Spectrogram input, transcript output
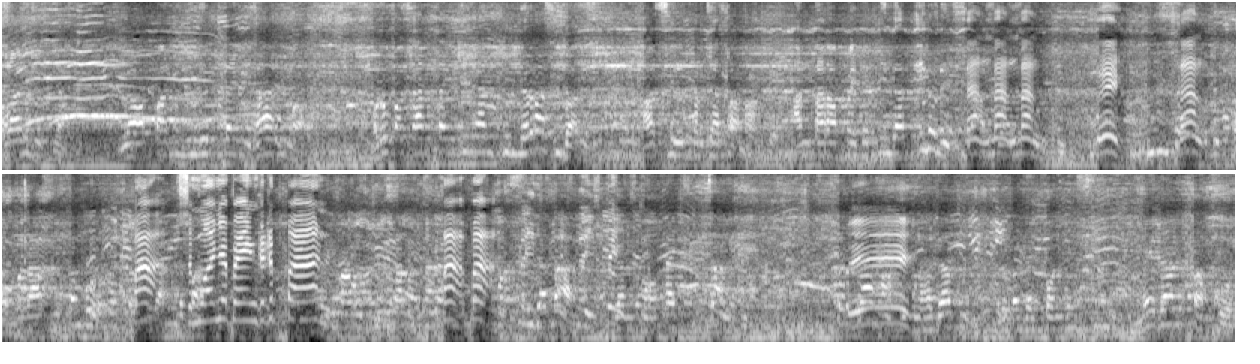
Selanjutnya, 8 unit tank Harimau merupakan tankingan generasi baru hasil kerjasama antara PT Pindad Indonesia Bang, bang, bang. Weh, bang. Operasi Tempur Pak, semuanya pengen ke depan. Pak, Pak. persenjataan dan proteksi canggih terutama untuk menghadapi berbagai kondisi medan tempur.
